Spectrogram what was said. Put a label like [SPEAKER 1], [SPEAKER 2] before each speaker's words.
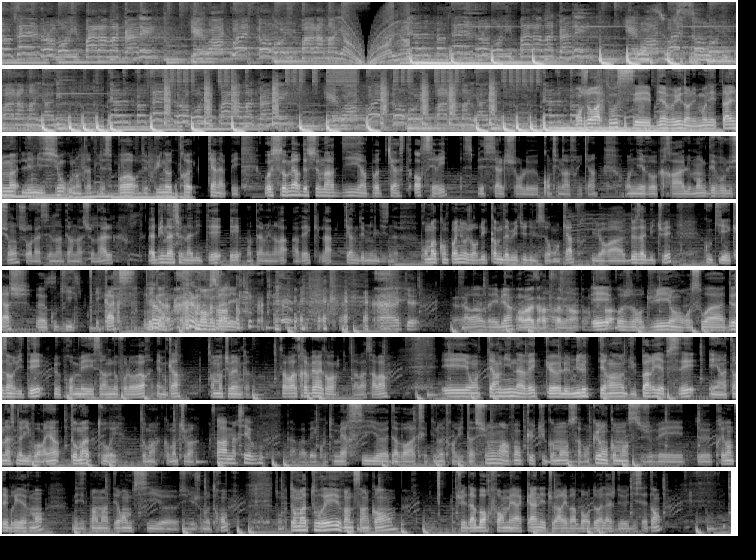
[SPEAKER 1] Alto Centro voy para Marcané. Llego a Puerto, voy para Mayao. Alto Centro voy para Marcané. Llego a Puerto, voy para Mayarín.
[SPEAKER 2] Bonjour à tous et bienvenue dans le Money Time, l'émission où l'on traite le sport depuis notre canapé. Au sommaire de ce mardi, un podcast hors série, spécial sur le continent africain. On y évoquera le manque d'évolution sur la scène internationale, la binationalité et on terminera avec la Cannes 2019. Pour m'accompagner aujourd'hui, comme d'habitude, ils seront quatre. Il y aura deux habitués, Cookie et Cash, euh, Cookie et Cax. Les gars, comment vous allez?
[SPEAKER 3] Ah, ok.
[SPEAKER 2] Ça va, vous allez bien
[SPEAKER 3] On va très très bien.
[SPEAKER 2] Et aujourd'hui, on reçoit deux invités. Le premier, c'est un de nos followers, MK. Comment tu vas, MK
[SPEAKER 4] Ça va très bien et toi?
[SPEAKER 2] Ça va, ça va. Et on termine avec euh, le milieu de terrain du Paris FC et international ivoirien, Thomas Touré. Thomas, comment tu vas?
[SPEAKER 5] Ça va, merci à vous.
[SPEAKER 2] Ça va, bah écoute, merci euh, d'avoir accepté notre invitation. Avant que tu commences, avant que l'on commence, je vais te présenter brièvement. N'hésite pas à m'interrompre si, euh, si je me trompe. Donc Thomas Touré, 25 ans. Tu es d'abord formé à Cannes et tu arrives à Bordeaux à l'âge de 17 ans.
